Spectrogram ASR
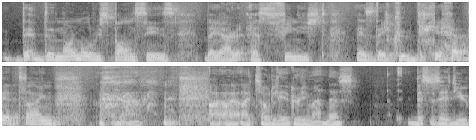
the, the normal response is they are as finished as they could be at that time. Yeah, I, I, I totally agree, man. There's this is it. You,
